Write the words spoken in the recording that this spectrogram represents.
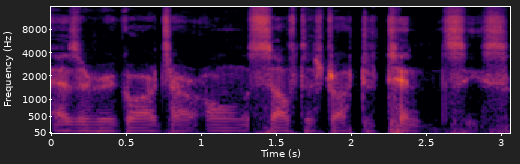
as it regards our own self destructive tendencies.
